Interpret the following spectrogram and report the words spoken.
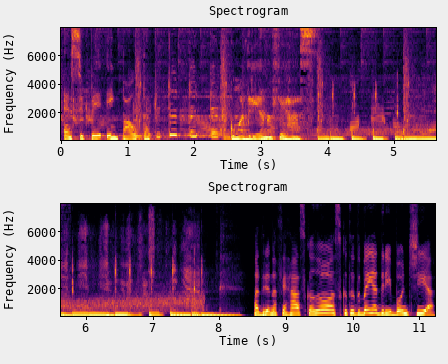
SP em Pauta, com Adriana Ferraz. Adriana Ferraz conosco, tudo bem, Adri? Bom dia.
